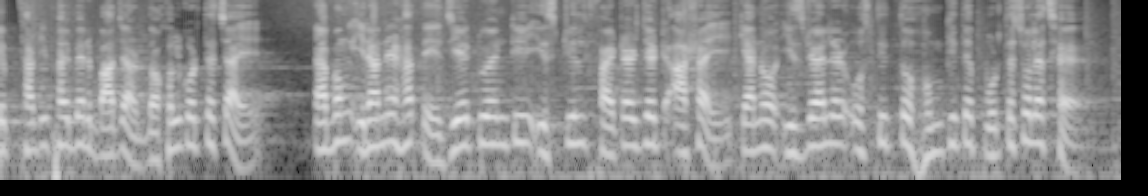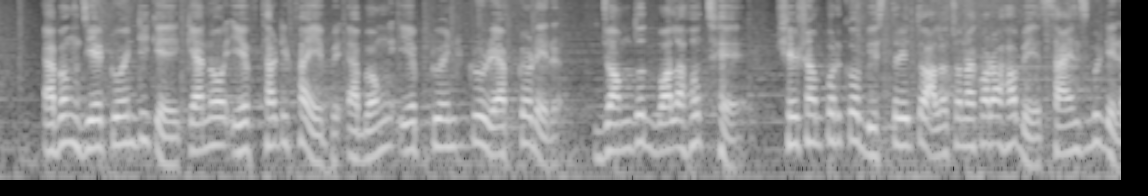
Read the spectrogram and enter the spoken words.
এফ থার্টি ফাইভের বাজার দখল করতে চায়? এবং ইরানের হাতে J twenty stealth fighter jet আসায় কেন ইসরায়েলের অস্তিত্ব হুমকিতে পড়তে চলেছে? এবং জে টোয়েন্টিকে কেন এফ থার্টি ফাইভ এবং এফ টোয়েন্টি টু র্যাপ্টরের জমদূত বলা হচ্ছে? সে সম্পর্কেও বিস্তারিত আলোচনা করা হবে সায়েন্স বিটের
